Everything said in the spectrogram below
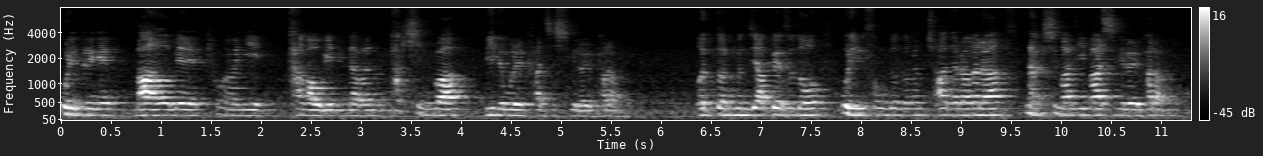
우리들에게 마음의 평안이 다가오게 된다는 확신과 믿음을 가지시기를 바랍니다. 어떤 문제 앞에서도 우리 성도들은 좌절하거나 낙심하지 마시기를 바랍니다.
